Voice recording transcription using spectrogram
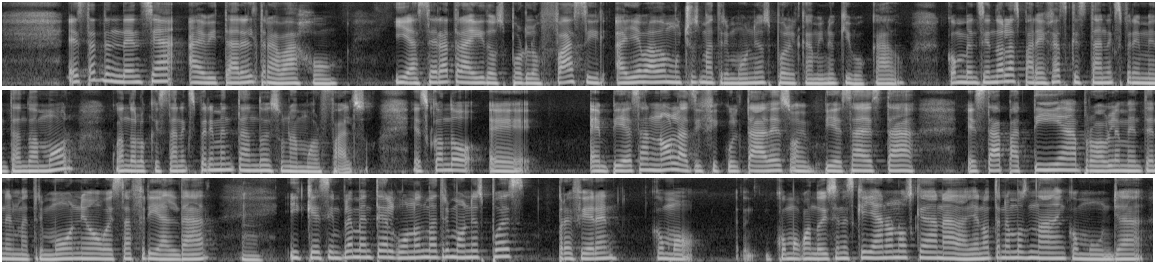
Esta tendencia a evitar el trabajo y a ser atraídos por lo fácil ha llevado a muchos matrimonios por el camino equivocado, convenciendo a las parejas que están experimentando amor cuando lo que están experimentando es un amor falso. Es cuando eh, empiezan ¿no? las dificultades o empieza esta, esta apatía probablemente en el matrimonio o esta frialdad y que simplemente algunos matrimonios pues prefieren como, como cuando dicen es que ya no nos queda nada, ya no tenemos nada en común, ya...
